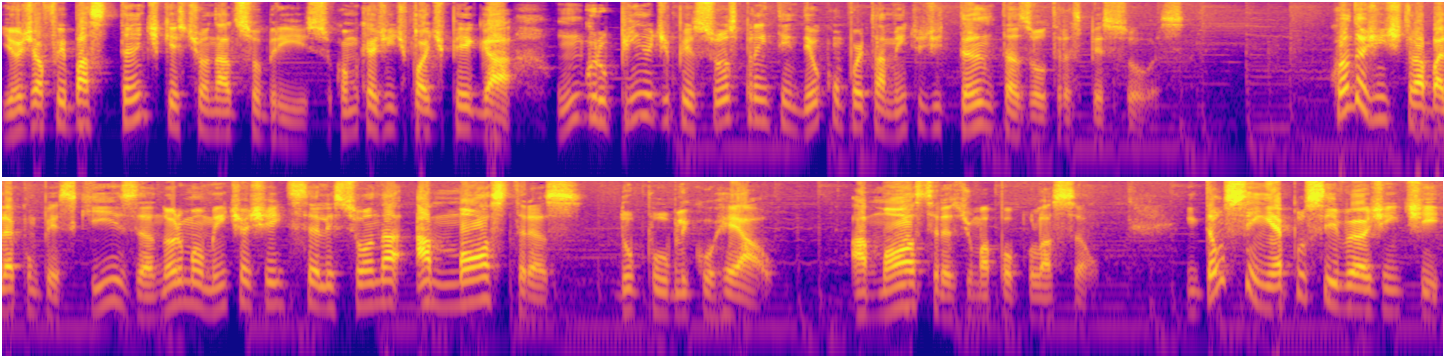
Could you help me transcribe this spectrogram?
E eu já fui bastante questionado sobre isso. Como que a gente pode pegar um grupinho de pessoas para entender o comportamento de tantas outras pessoas? Quando a gente trabalha com pesquisa, normalmente a gente seleciona amostras do público real, amostras de uma população. Então, sim, é possível a gente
